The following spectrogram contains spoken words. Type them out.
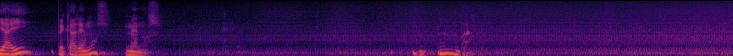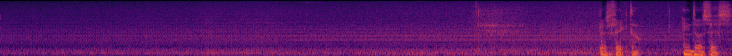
Y ahí pecaremos menos. Mm, vale. Perfecto. Entonces,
